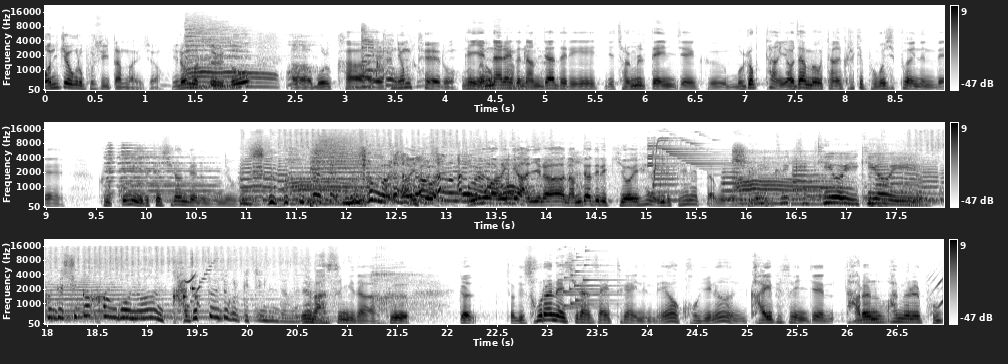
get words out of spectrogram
원격으로 볼 수 있단 말이죠. 이런 것들도 어, 몰카의 한 형태로. 그러니까 옛날에 그 남자들이 이제 젊을 때 이제 그 목욕탕 여자 목욕탕을 그렇게 보고 싶어 했는데 그 꿈이 이렇게 실현되는군요. 무슨 말이야? 아니 저 옹호하는 게 아니라 남자들이 기어이 해, 이렇게 해냈다고요. 아, 그, 그 기어이 기어이. 근데 심각한 거는 가족들도 그렇게 찍는다면서요? 네 맞습니다. 그, 그 저기 소라넷이라는 사이트가 있는데요. 거기는 가입해서 이제 다른 화면을 보기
